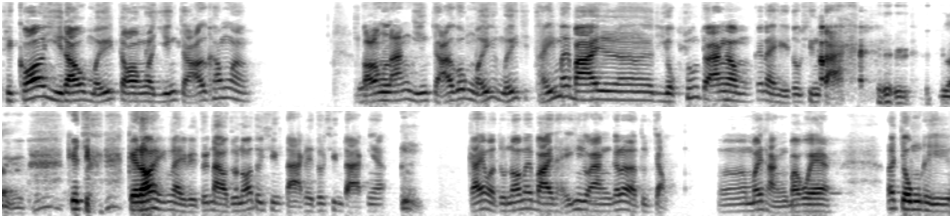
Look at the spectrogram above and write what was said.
thì có gì đâu Mỹ toàn là viện trợ không à toàn là ăn viện trợ của Mỹ Mỹ thấy máy bay uh, dục xuống cho ăn không? Cái này thì tôi xuyên tạc. Cái cái đó hiện này thì tôi nào tôi nói tôi xuyên tạc thì tôi xuyên tạc nha. Cái mà tôi nói máy bay thảy cho ăn cái đó là tôi chọc uh, mấy thằng ba que nói chung thì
